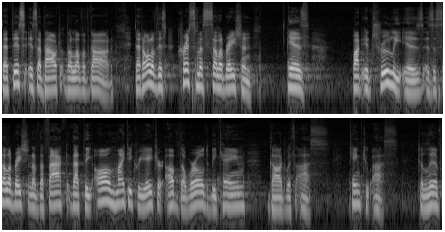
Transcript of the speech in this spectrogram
that this is about the love of God. That all of this Christmas celebration is what it truly is is a celebration of the fact that the almighty creator of the world became God with us, came to us to live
